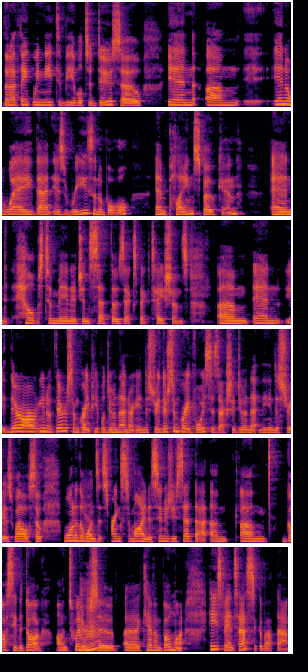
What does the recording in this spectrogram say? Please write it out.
then I think we need to be able to do so in um, in a way that is reasonable and plain spoken and helps to manage and set those expectations. Um, and there are, you know, there are some great people doing that in our industry. There's some great voices actually doing that in the industry as well. So one of the yeah. ones that springs to mind as soon as you said that, um, um, Gossi the dog on Twitter. Mm-hmm. So uh, Kevin Beaumont, he's fantastic about that.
